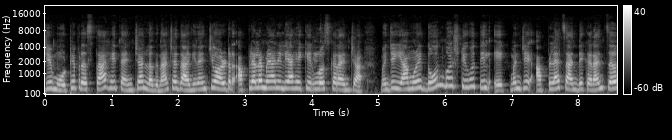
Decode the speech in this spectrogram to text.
जे मोठे प्रस्ताव हे त्यांच्या लग्नाच्या दागिन्यांची ऑर्डर आपल्याला मिळालेली आहे किर्लोस्करांच्या. म्हणजे यामुळे दोन गोष्टी होतील. एक म्हणजे आपल्या चांदेकरांचं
